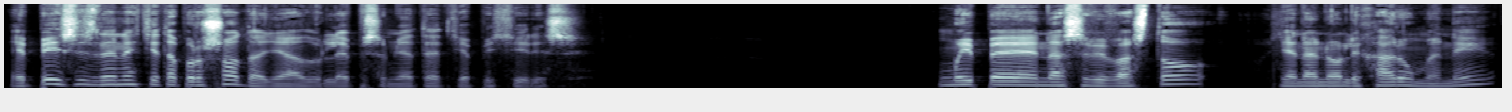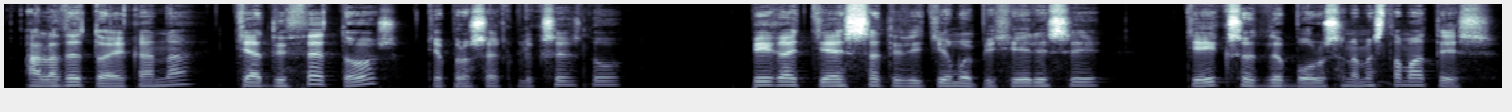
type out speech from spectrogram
Επίσης δεν έχει και τα προσόντα για να δουλέψει σε μια τέτοια επιχείρηση. Μου είπε να συμβιβαστώ για να είναι όλοι χαρούμενοι, αλλά δεν το έκανα και αντιθέτως και προς έκπληξής του πήγα και έσυσα τη δική μου επιχείρηση και ήξερα ότι δεν μπορούσε να με σταματήσει.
